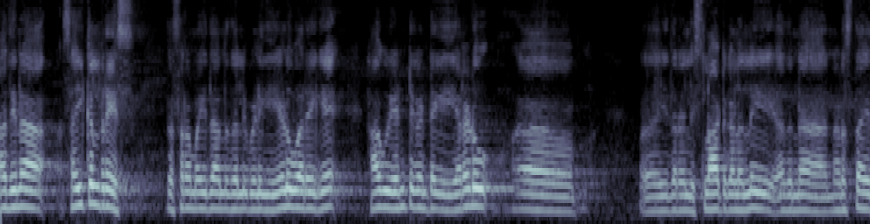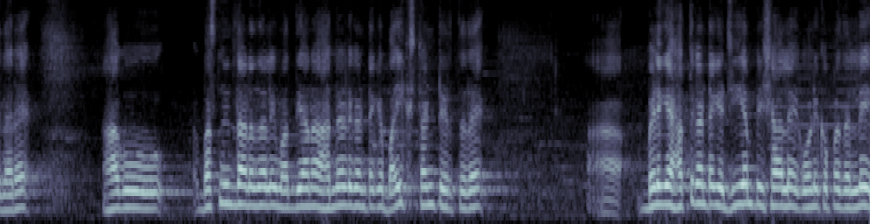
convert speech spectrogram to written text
ಆ ದಿನ ಸೈಕಲ್ ರೇಸ್ ದಸರಾ ಮೈದಾನದಲ್ಲಿ ಬೆಳಗ್ಗೆ ಏಳುವರೆಗೆ ಹಾಗೂ ಎಂಟು ಗಂಟೆಗೆ ಎರಡು ಇದರಲ್ಲಿ ಸ್ಲಾಟ್ಗಳಲ್ಲಿ ಅದನ್ನು ನಡೆಸ್ತಾ ಇದ್ದಾರೆ. ಹಾಗೂ ಬಸ್ ನಿಲ್ದಾಣದಲ್ಲಿ ಮಧ್ಯಾಹ್ನ ಹನ್ನೆರಡು ಗಂಟೆಗೆ ಬೈಕ್ ಸ್ಟಂಟ್ ಇರ್ತದೆ. ಬೆಳಿಗ್ಗೆ ಹತ್ತು ಗಂಟೆಗೆ ಜಿ ಎಂ ಪಿ ಶಾಲೆ ಗೋಣಿಕೊಪ್ಪದಲ್ಲಿ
